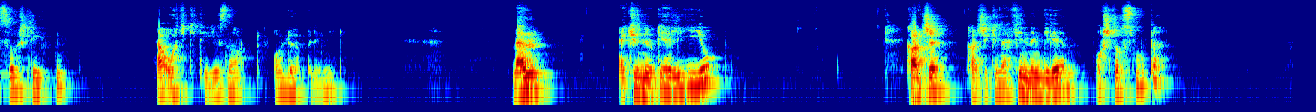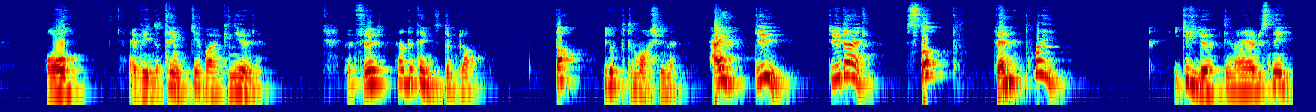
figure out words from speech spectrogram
så sliten. Jeg orket ikke snart å løpe lenger. Men jeg kunne jo ikke heller gi opp. Kanskje, kanskje kunne jeg finne en gren og slåss mot det. Og jeg begynte å tenke hva jeg kunne gjøre. Men før jeg hadde tenkt ut en plan, da ropte marsvinet. Hei, du! Du der! Stopp! Vent på meg! Ikke løp din vei, er du snill.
